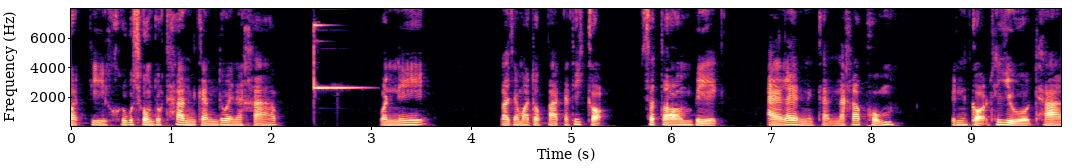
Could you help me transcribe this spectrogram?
วัสดีคุณผู้ชมทุกท่านกันด้วยนะครับ วันนี้เราจะมาตกปลากันที่เกาะสตอมเบกไอแลนด์กันนะครับผมเป็นเกาะที่อยู่ทาง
